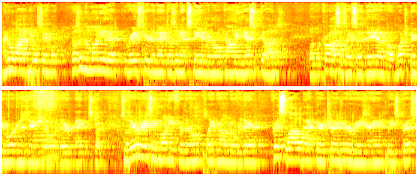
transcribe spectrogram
I know a lot of people say, well, doesn't the money that raised here tonight, doesn't that stay in Monroe County? Yes, it does. But La Crosse, as I said, they have a much bigger organization over there, Bank and Spread. So they're raising money for their own playground over there. Chris Lau back there, treasurer, raise your hand, please, Chris.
